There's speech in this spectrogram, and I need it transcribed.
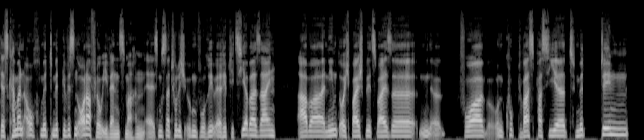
das kann man auch mit, mit gewissen Orderflow-Events machen. Äh, es muss natürlich irgendwo re äh, replizierbar sein, aber nehmt euch beispielsweise äh, vor und guckt, was passiert mit den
